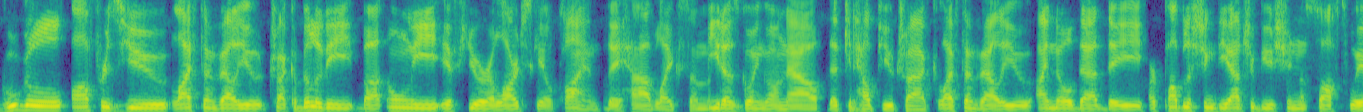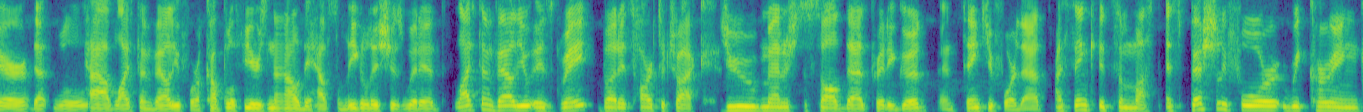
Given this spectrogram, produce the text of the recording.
Google offers you lifetime value trackability, but only if you're a large scale client. They have like some betas going on now that can help you track lifetime value. I know that they are publishing the attribution software that will have lifetime value for a couple of years now. They have some legal issues with it. Lifetime value is great, but it's hard to track. You managed to solve that pretty good, and thank you for that. I think it's a must, especially for for recurring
